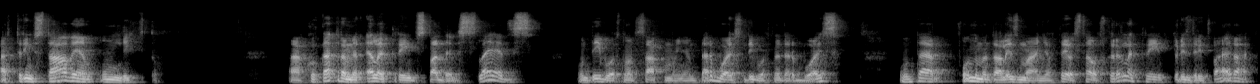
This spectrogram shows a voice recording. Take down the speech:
ar trim stāviem un liftu, kur katram ir elektrības padeves slēdzes, un divos no sākuma viņam darbojas, divos nedarbojas. Un tā ir fundamentāla izmaiņa, jo tajos stāvos, kur ir elektrība, tur izdarīt vairāk,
